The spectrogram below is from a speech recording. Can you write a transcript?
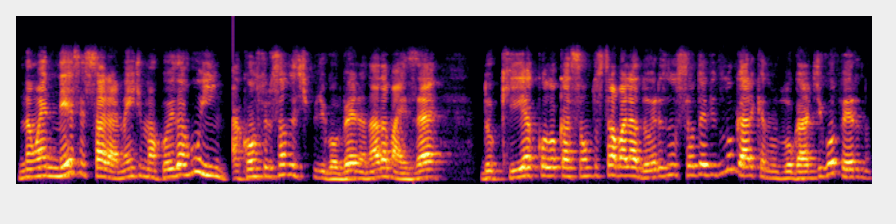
não é necessariamente uma coisa ruim. A construção desse tipo de governo nada mais é do que a colocação dos trabalhadores no seu devido lugar, que é no lugar de governo.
